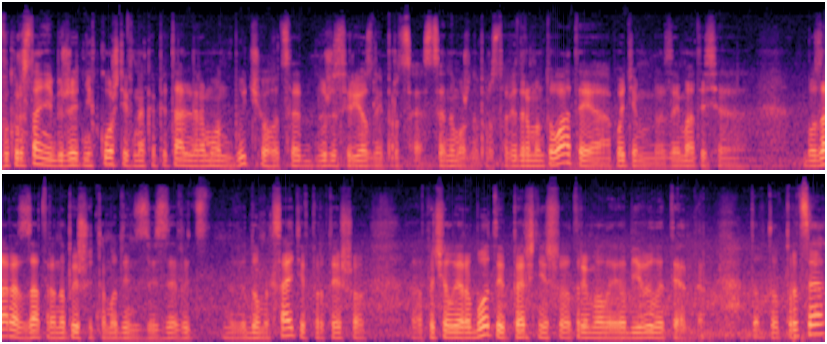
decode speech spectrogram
використання бюджетних коштів на капітальний ремонт будь-чого це дуже серйозний процес. Це не можна просто відремонтувати, а потім займатися. Бо зараз завтра напишуть там один з відомих сайтів про те, що е, почали роботи, перш ніж отримали, об'явили тендер. Тобто про це,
